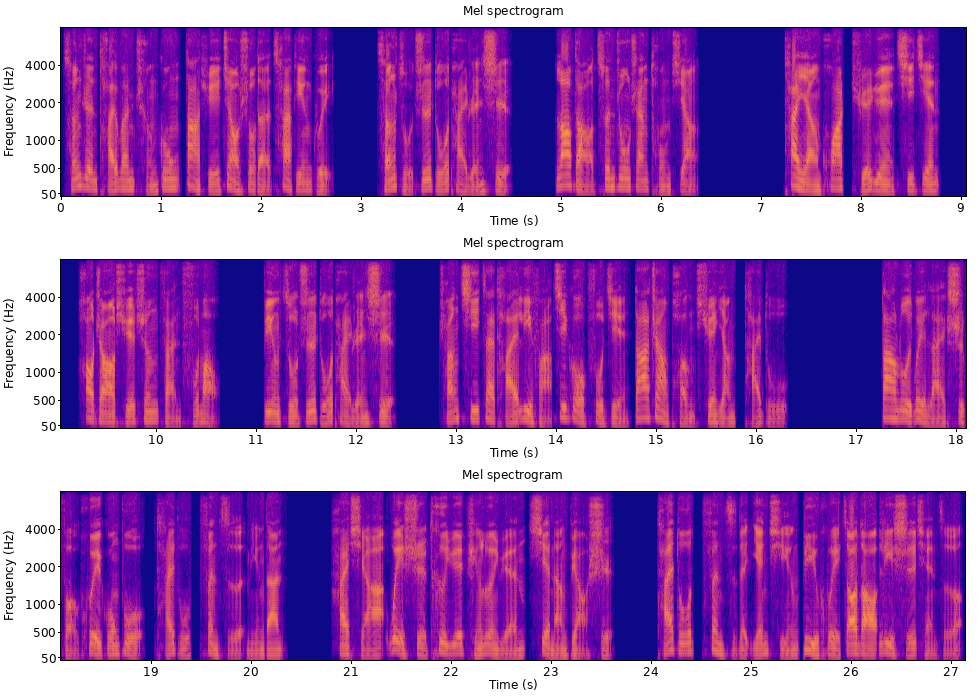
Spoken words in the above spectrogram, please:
曾任台湾成功大学教授的蔡丁贵，曾组织独派人士拉倒孙中山铜像。太阳花学院期间，号召学生反服贸，并组织独派人士长期在台立法机构附近搭帐篷，宣扬台独。大陆未来是否会公布台独分子名单？海峡卫视特约评论员谢楠表示，台独分子的言行必会遭到历史谴责。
